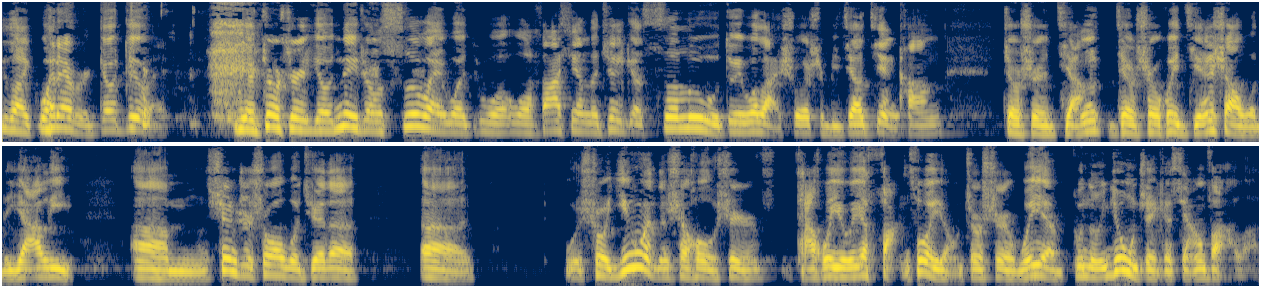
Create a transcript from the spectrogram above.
like whatever go do it，也就是有那种思维，我我我发现了这个思路对我来说是比较健康，就是讲就是会减少我的压力，嗯，甚至说我觉得，呃，我说英文的时候是它会有一个反作用，就是我也不能用这个想法了，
